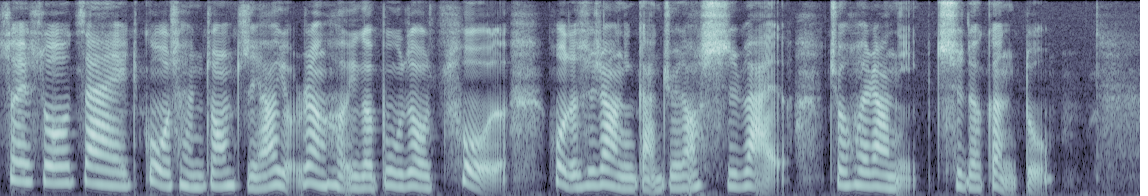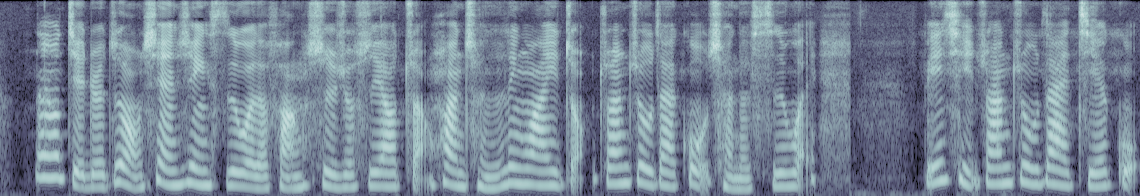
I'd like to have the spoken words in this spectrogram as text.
所以说，在过程中，只要有任何一个步骤错了，或者是让你感觉到失败了，就会让你吃得更多。那要解决这种线性思维的方式，就是要转换成另外一种专注在过程的思维。比起专注在结果，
